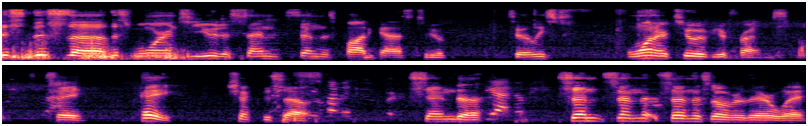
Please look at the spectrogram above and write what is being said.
this this uh, this warrants you to send send this podcast to to at least one or two of your friends. Say, hey, check this out. Send uh, send send send this over their way.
